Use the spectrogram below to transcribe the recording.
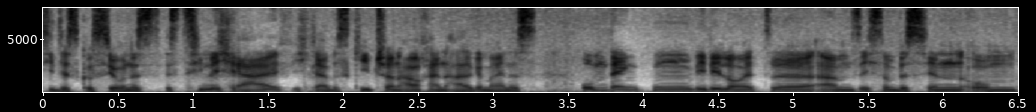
die Diskussion ist, ist, ziemlich reif. Ich glaube, es gibt schon auch ein allgemeines Umdenken, wie die Leute ähm, sich so ein bisschen um,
